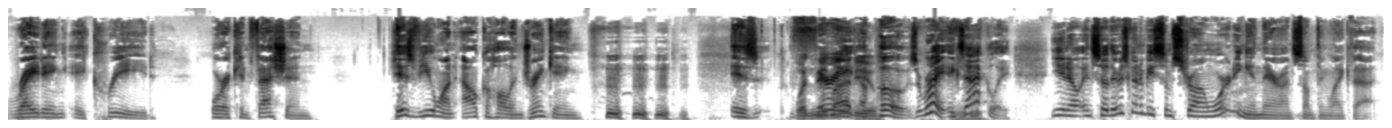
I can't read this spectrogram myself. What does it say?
writing a creed or a confession, his view on alcohol and drinking is Wouldn't very opposed. Right, exactly. You know, and so there's going to be some strong warning in there on something like that.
